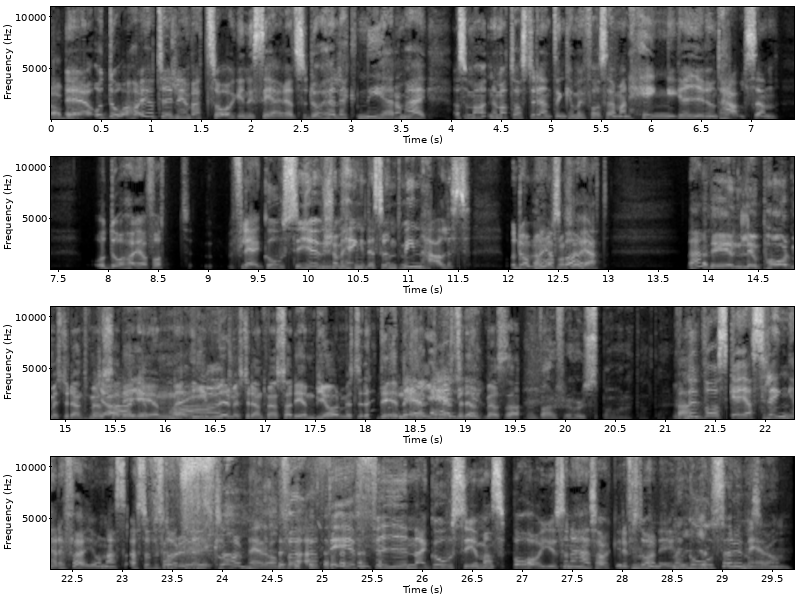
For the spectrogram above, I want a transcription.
Ja, eh, och då har jag tydligen varit så organiserad så då har jag lagt ner de här, alltså man, när man tar studenten kan man ju få så här, man hänger grejer runt halsen. Och då har jag fått fler gosedjur som hängdes runt min hals. Och de har jag måste man Ja, det är en leopard med studentmössa, Ja, det är en leopard. iller med studentmössa, det är en björn med det är en Det är en älg med älg. studentmössa. Men varför har du sparat allt det här? Va? Men vad ska jag slänga det för Jonas? Alltså förstår du? Varför är du Det, klar med dem? för att det är fina gosedjur, man spar ju sådana här saker, det förstår ni. Men gosar du med dem?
